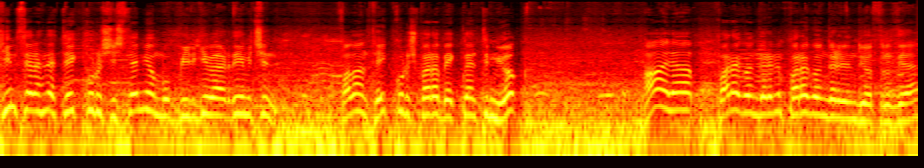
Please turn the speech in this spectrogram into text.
Kimseden de tek kuruş istemiyorum bu bilgi verdiğim için. Falan tek kuruş para beklentim yok. Hala para gönderelim, para gönderelim diyorsunuz ya.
